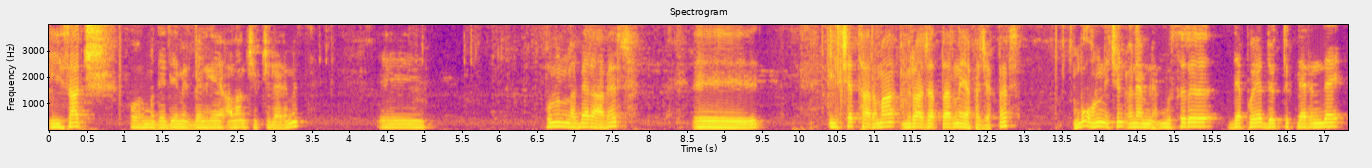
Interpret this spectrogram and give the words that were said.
ihraç formu dediğimiz belgeyi alan çiftçilerimiz e, bununla beraber e, ilçe tarıma müracaatlarını yapacaklar. Bu onun için önemli. Mısırı depoya döktüklerinde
